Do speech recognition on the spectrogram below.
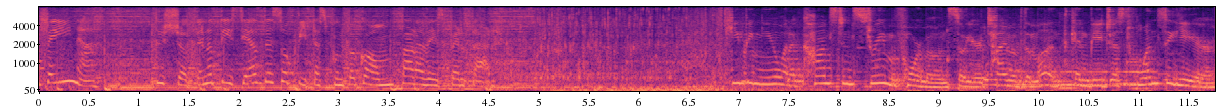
Cafeína. Tu shot de noticias de sopitas.com para despertar. Keeping you on a constant stream of hormones so your time of the month can be just once a year.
